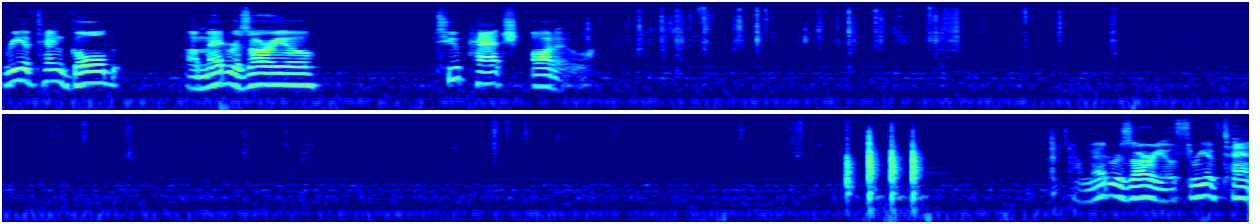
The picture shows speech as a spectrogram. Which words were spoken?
3 of 10 gold, Amed Rosario, 2 patch auto. Rosario, 3 of 10.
